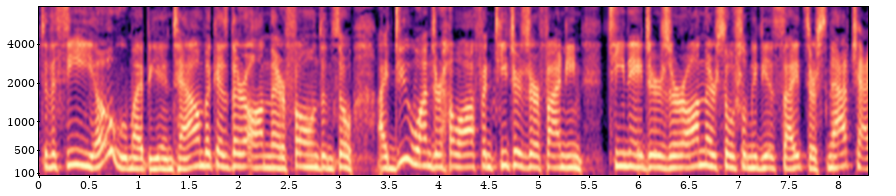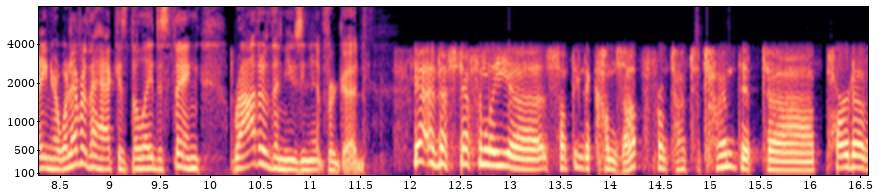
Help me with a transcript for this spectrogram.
to the CEO who might be in town because they're on their phones. And so I do wonder how often teachers are finding teenagers are on their social media sites or Snapchatting or whatever the heck is the latest thing rather than using it for good. Yeah, and that's definitely uh, something that comes up from time to time. That uh, part of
